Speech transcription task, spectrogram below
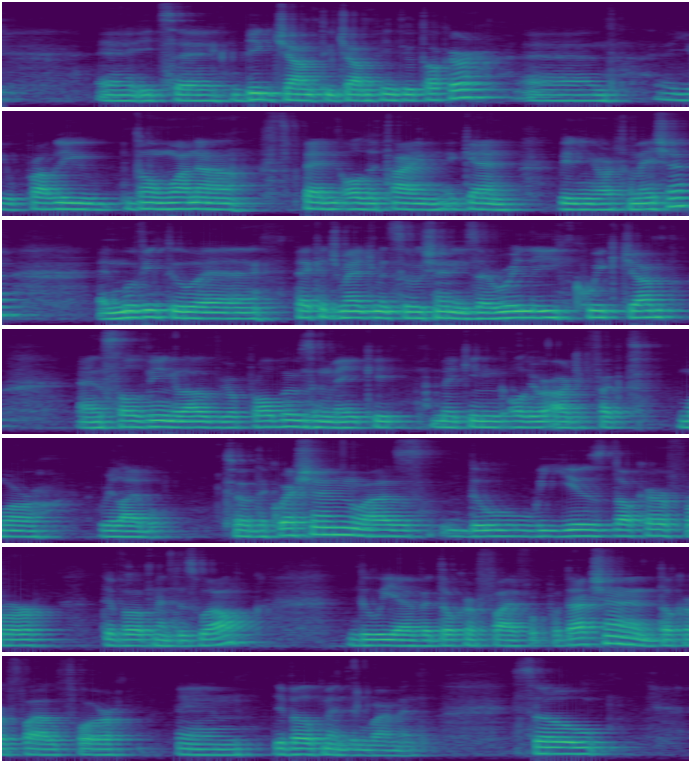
uh, it's a big jump to jump into Docker, and you probably don't want to spend all the time again building your automation. And moving to a package management solution is a really quick jump and solving a lot of your problems and make it, making all your artifacts more reliable. So the question was, do we use Docker for development as well? Do we have a Docker file for production and a Docker file for um, development environment? So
